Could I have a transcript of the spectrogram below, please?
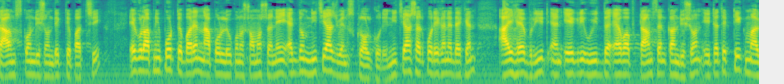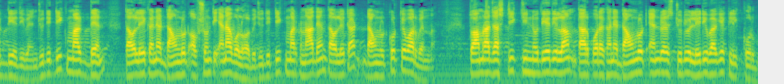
টার্মস কন্ডিশন দেখতে পাচ্ছি। এগুলো আপনি পড়তে পারেন, না পড়লেও কোনো সমস্যা নেই। একদম নিচে আসবেন স্ক্রল করে। নিচে আসার পর এখানে দেখেন I have read and agree with the অ্যাব অফ টার্মস অ্যান্ড কন্ডিশন এটাতে টিক মার্ক দিয়ে দিবেন। যদি টিক মার্ক দেন, তাহলে এখানে ডাউনলোড অপশনটি অ্যানাবল হবে। যদি টিক মার্ক না দেন, তাহলে এটা ডাউনলোড করতে পারবেন না। তো আমরা জাস্ট টিক চিহ্ন দিয়ে দিলাম। তারপর এখানে ডাউনলোড অ্যান্ড্রয়েড স্টুডিও লেডিবাগে ক্লিক করব।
